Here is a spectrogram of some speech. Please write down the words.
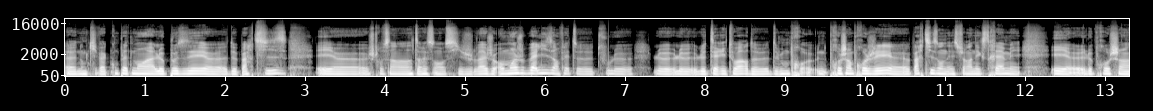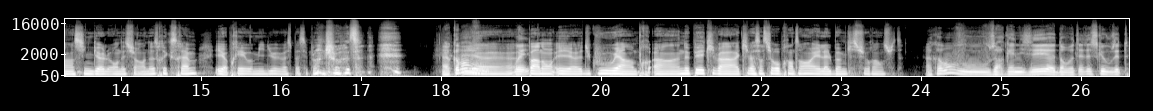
donc qui va complètement à l'opposé de Parties. Et je trouve ça intéressant aussi. Je, là, je- au moins, je balise en fait tout le, le, le- le territoire de, de mon pro- prochain projet. Parties, on est sur un extrême et, et le prochain single, on est sur un autre extrême. Et après, au milieu, il va se passer plein de choses. Alors comment Et, vous- oui. Pardon. Et du coup, ouais, un, un EP qui va, qui va sortir au printemps et l'album qui suivra ensuite. Alors comment vous vous organisez euh, dans votre tête? Est-ce que vous êtes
